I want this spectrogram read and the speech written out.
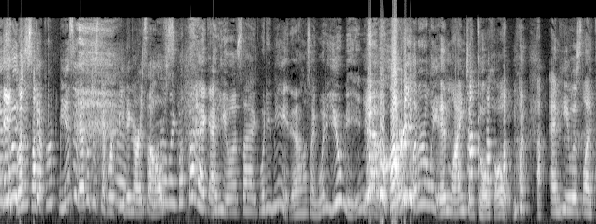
we he literally was just like- kept, re- me and Samantha just kept repeating ourselves. we were like what the heck? And he was like what do you mean? And i was like what do you mean? Yeah, we're literally in line to go home. And he was like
